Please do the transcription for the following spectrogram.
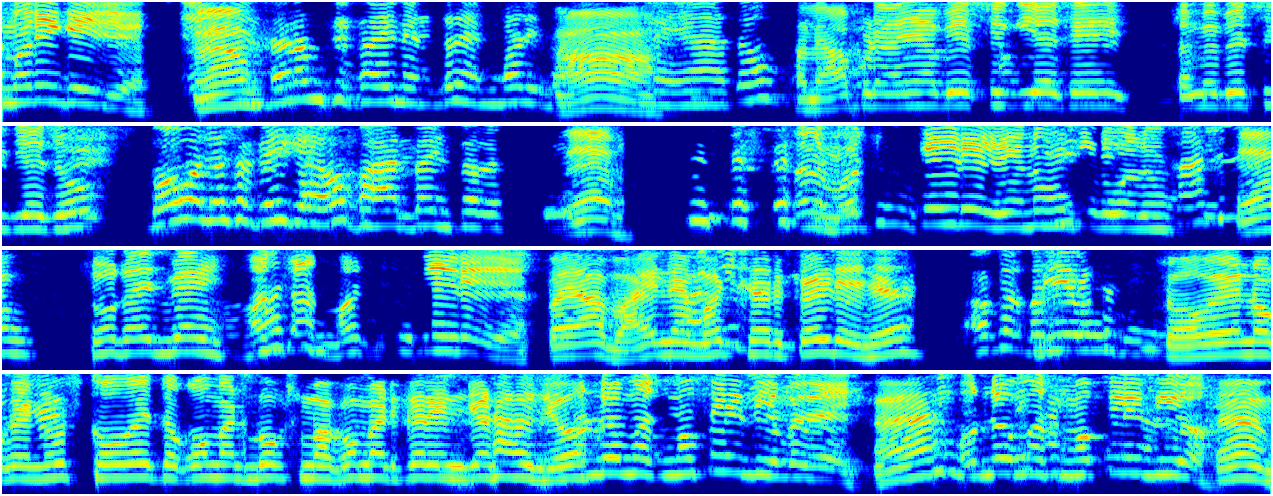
મરી ગઈ છે. હા. હા અને આપણે અહીંયા બેસી ગયા છે. તમે બેસી ગયા છો? બહુ જ અસર થઈ ગયા હો ભાર દઈને એમ. અને મરચું કેવડે છે એનું શું કરવાનું એમ? શું થાય ભાઈ આ ભાઈ ને મચ્છર કેડે છે? તો હવે એનો કઈ નુસ્ખો હોય તો કોમેન્ટ બોક્સમાં કોમેન્ટ કરીને જણાવજો. ઓડોમસ મોકલી દો બધા હે? ઓડોમસ મોકલી દો એમ?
